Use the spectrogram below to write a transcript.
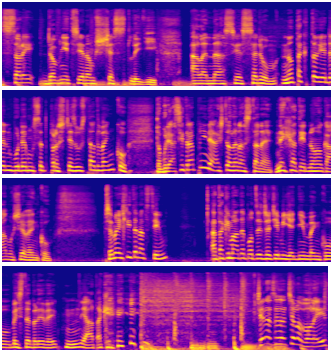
sorry, dovnitř jenom šest lidí, ale nás je sedm. No tak to jeden bude muset prostě zůstat venku. To bude asi trapný, ne, až tohle nastane. Nechat jednoho kámoše venku. Přemýšlíte nad tím? A taky máte pocit, že tím jedním venku byste byli vy? Hm, já taky. Včera se začalo volit,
